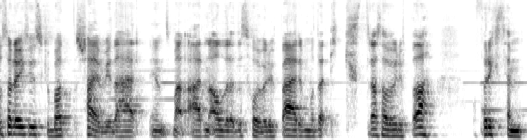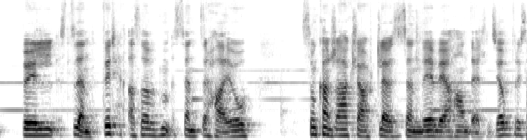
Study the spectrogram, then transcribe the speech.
Og så er det viktig å huske på at her, som er en allerede sårbar gruppe, er en måte ekstra sårbar gruppe. da. F.eks. studenter. altså Studenter har jo som kanskje har klart å leve selvstendig ved å ha en deltidsjobb, f.eks.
